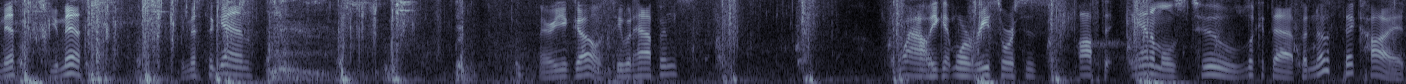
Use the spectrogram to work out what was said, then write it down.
Missed. You missed. You missed again. There you go. See what happens? Wow, you get more resources off the animals too. Look at that. But no thick hide.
